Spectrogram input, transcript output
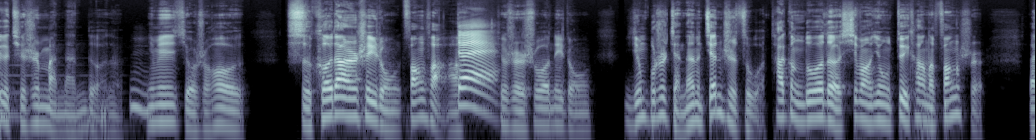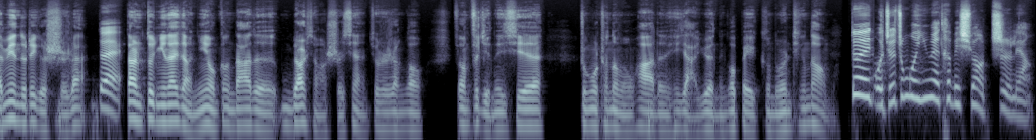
这个其实蛮难得的，嗯因为有时候死磕当然是一种方法啊，，对，就是说那种已经不是简单的坚持自我，他更多的希望用对抗的方式来面对这个时代。对，但是对您来讲，您有更大的目标想要实现，就是能够让自己那些中国传统文化的那些雅乐能够被更多人听到嘛。对，我觉得中国音乐特别需要质量，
